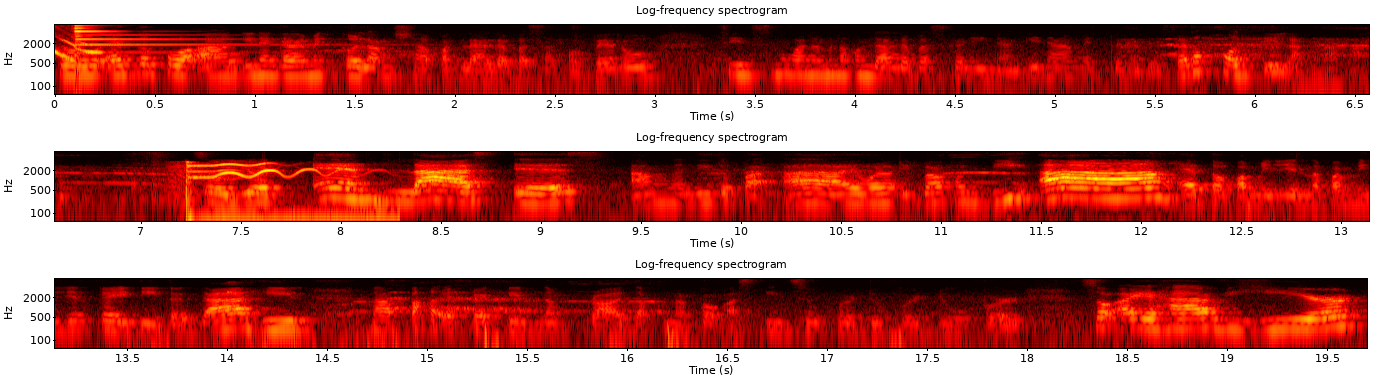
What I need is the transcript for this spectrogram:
so, ito po, uh, ginagamit ko lang siya pag lalabas ako. Pero, since mukha naman akong lalabas kanina, ginamit ko na din. Pero, konti lang naman. So, yun. And last is, ang nandito pa ay, walang iba kundi ang, eto, pamilyar na pamilyar kayo dito dahil napaka-effective ng product na to as in super duper duper. So, I have here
